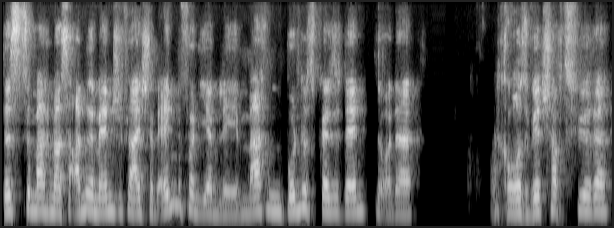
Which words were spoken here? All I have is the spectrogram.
das zu machen, was andere Menschen vielleicht am Ende von ihrem Leben machen, Bundespräsidenten oder große Wirtschaftsführer,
